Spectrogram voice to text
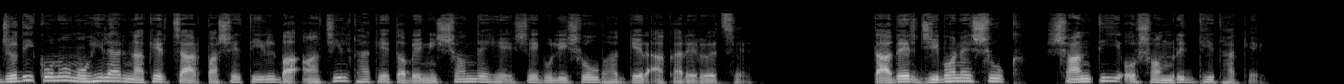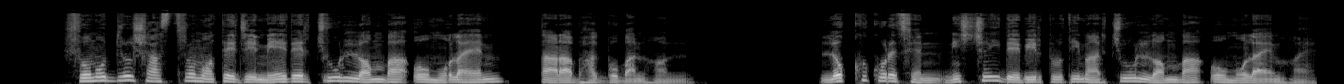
যদি কোনো মহিলার নাকের চারপাশে তিল বা আঁচিল থাকে, তবে নিঃসন্দেহে সেগুলি সৌভাগ্যের আকারে রয়েছে। তাদের জীবনে সুখ, শান্তি ও সমৃদ্ধি থাকে। সমুদ্র শাস্ত্র মতে যে মেয়েদের চুল লম্বা ও মোলায়েম, তারা ভাগ্যবান হন। লক্ষ্য করেছেন, নিশ্চয়ই দেবীর প্রতিমার চুল লম্বা ও মোলায়েম হয়।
